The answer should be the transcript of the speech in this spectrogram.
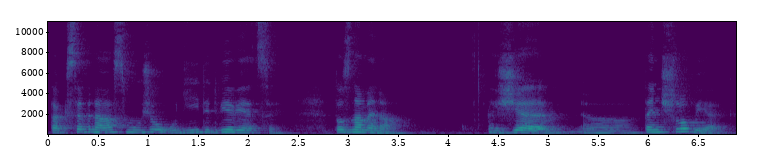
tak se v nás můžou udít dvě věci. To znamená, že eh, ten člověk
